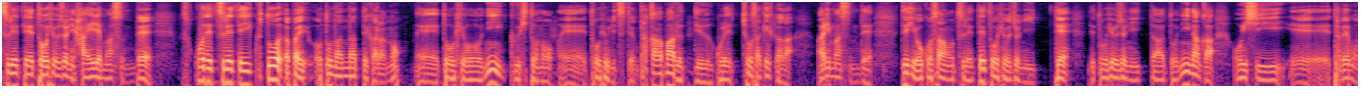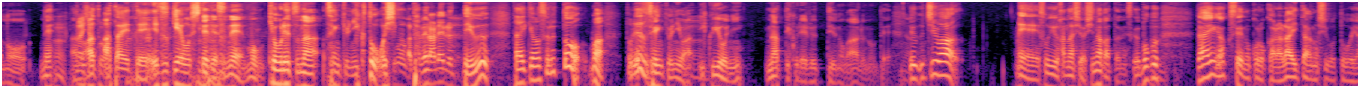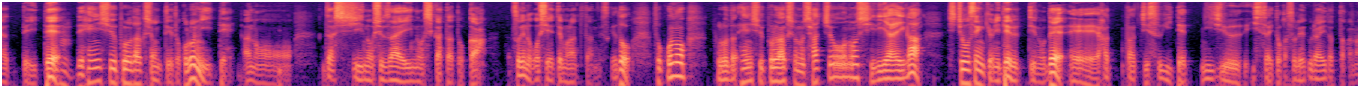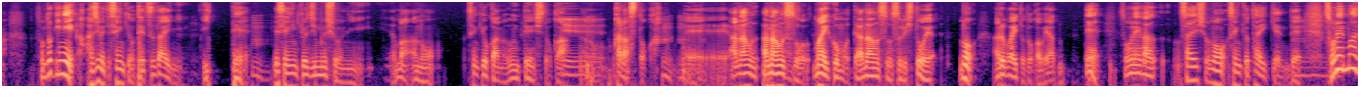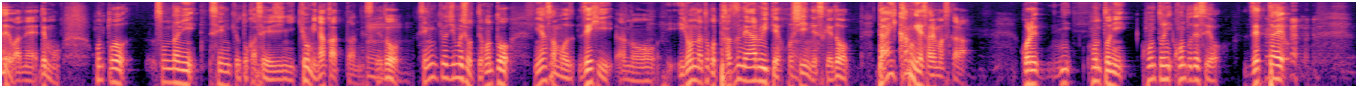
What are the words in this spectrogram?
連れて投票所に入れますんでそこで連れていくとやっぱり大人になってからの、えー投票に行く人の、えー投票率っていうのが高まるっていうこれ調査結果がありますんでぜひお子さんを連れて投票所に行ってで投票所に行った後になんか美味しい、えー食べ物をね、あの外食をあ与えて餌付けをしてですね もう強烈な選挙に行くと美味しいものが食べられるっていう体験をするとまあとりあえず選挙には行くようになってくれるっていうのがあるので。でうちは、えーそういう話はしなかったんですけど僕、大学生の頃からライターの仕事をやっていて、で編集プロダクションっていうところにいて、あのー雑誌の取材の仕方とかそういうのを教えてもらってたんですけどそこのプロダ編集プロダクションの社長の知り合いが市長選挙に出るっていうので、えー二十歳過ぎて21歳とかそれぐらいだったかな。その時に初めて選挙を手伝いに行って、で選挙事務所に、まあ、あの選挙カーの運転手とか、あのカラスとか、えーアナウンアナウンスをマイクを持ってアナウンスをする人をやのアルバイトとかをやってそれが最初の選挙体験で、それまではねでも本当そんなに選挙とか政治に興味なかったんですけど、選挙事務所って本当皆さんもぜひあのいろんなとこ訪ね歩いてほしいんですけど、大歓迎されますから。これに本当に本当に本当ですよ。絶対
